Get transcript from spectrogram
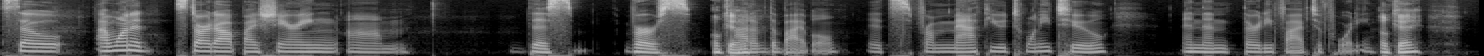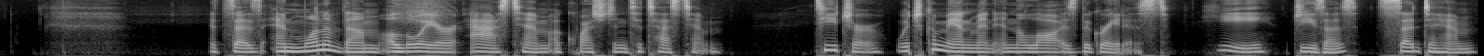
So I want to start out by sharing um this verse okay out of the Bible. It's from Matthew 22 and then 35 to 40. okay It says, And one of them, a lawyer, asked him a question to test him Teacher, which commandment in the law is the greatest? He, Jesus, said to him,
